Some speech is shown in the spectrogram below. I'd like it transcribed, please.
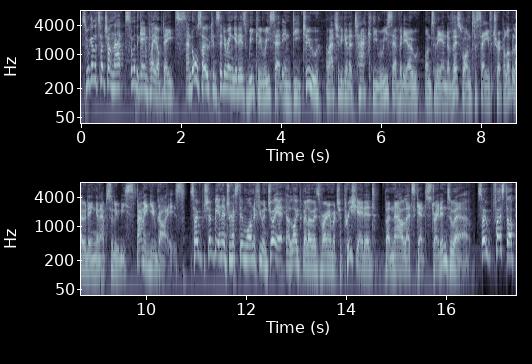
So we're going to touch on that, some of the gameplay updates, and also, considering it is weekly reset in D2, I'm actually going to the reset video onto the end of of this one to save triple uploading and absolutely spamming you guys. So should be an interesting one if you enjoy it, a like below is very much appreciated, but now let's get straight into it. So first up,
